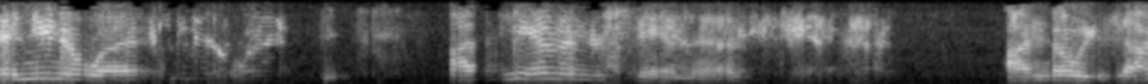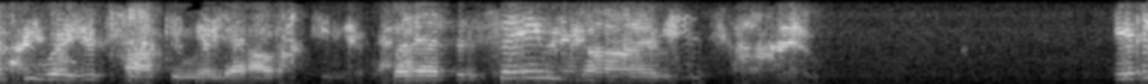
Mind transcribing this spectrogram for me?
And you know what? I can understand that. I know exactly what you're talking about. But at the same time, it's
